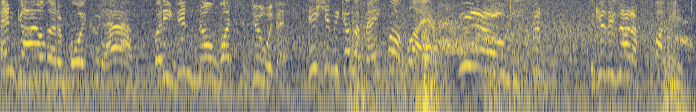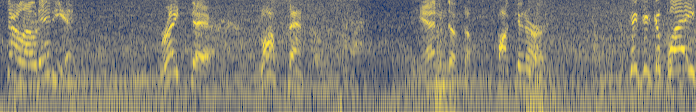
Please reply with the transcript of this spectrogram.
and guile that a boy could have, but he didn't know what to do with it. He should become a baseball player. No, he shouldn't, because he's not a fucking sellout idiot. Right there, Los Santos, the end of the fucking earth. This is the place!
